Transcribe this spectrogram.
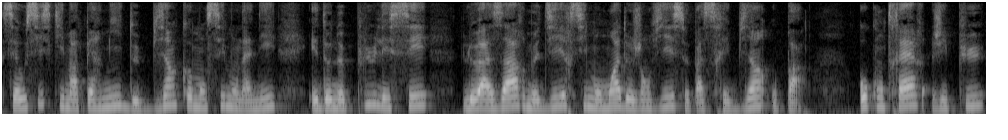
c'est aussi ce qui m'a permis de bien commencer mon année et de ne plus laisser le hasard me dire si mon mois de janvier se passerait bien ou pas. Au contraire, j'ai pu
